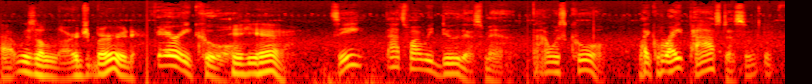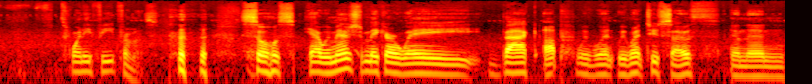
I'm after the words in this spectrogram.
That was a large bird. Very cool. yeah. See, that's why we do this, man. That was cool. Like right past us, 20 feet from us. so yeah, we managed to make our way back up. We went we went to south, and then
